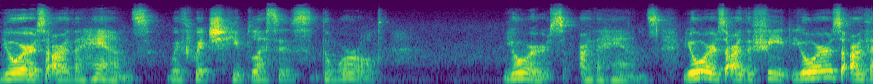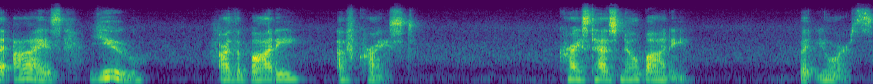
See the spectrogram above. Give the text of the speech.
Yours are the hands with which he blesses the world. Yours are the hands. Yours are the feet. Yours are the eyes. You are the body of Christ. Christ has no body but yours.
